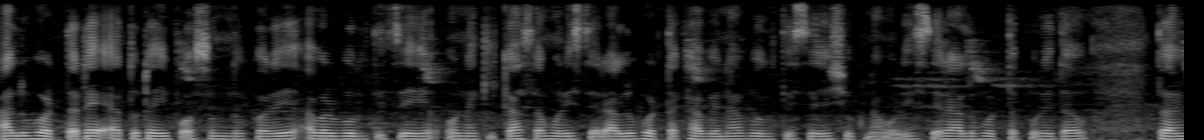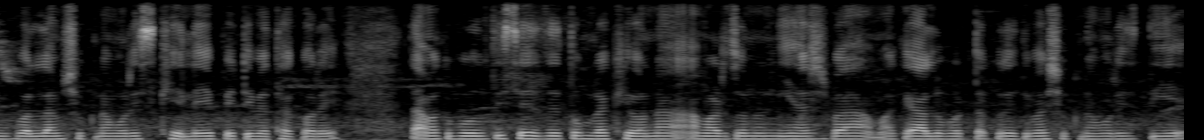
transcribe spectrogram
আলু ভর্তাটা এতটাই পছন্দ করে। আবার বলতেছে, ও নাকি কাঁচা মরিচের আলু ভর্তা খাবে না? বলতেছে, শুকনা মরিচের আলু ভর্তা করে দাও। তো আমি বললাম, শুকনা মরিচ খেলে পেটে ব্যথা করে। তা আমাকে বলতেছে যে, তোমরা খেও না, আমার জন্য নিয়ে আসবা, আমাকে আলু ভর্তা করে দেবা শুকনা মরিচ দিয়ে।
